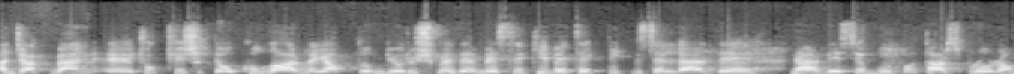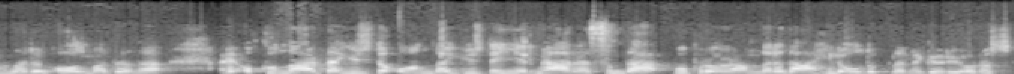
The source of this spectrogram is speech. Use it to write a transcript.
Ancak ben e, çok çeşitli okullarla yaptığım görüşmede mesleki ve teknik liselerde neredeyse bu tarz programların olmadığını, e, okullarda %10 ile %20 arasında bu programlara dahil olduklarını görüyoruz.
